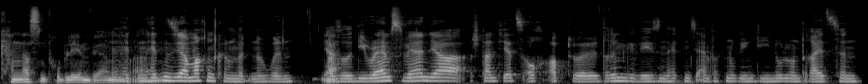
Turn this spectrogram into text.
kann das ein Problem werden. Hätten, ähm, hätten sie ja machen können mit einem Win. Ja. Also die Rams wären ja, stand jetzt auch aktuell drin gewesen, hätten sie einfach nur gegen die 0 und 13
